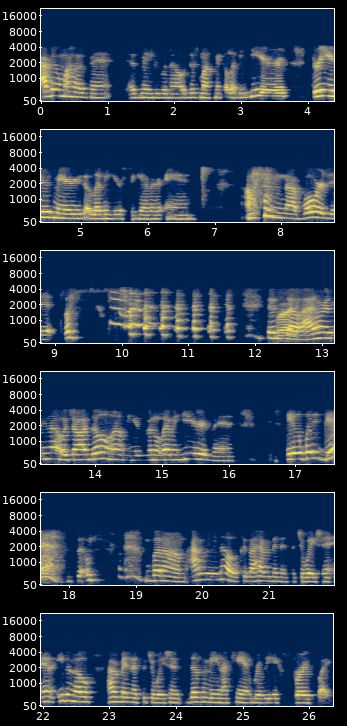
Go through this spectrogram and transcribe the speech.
I've been with my husband as many people know, this month make 11 years, three years married, 11 years together, and I'm not bored yet. So Right. I don't really know what y'all doing. I mean, it's been 11 years and still put it down. So, but um, I don't really know because I haven't been in a situation. And even though I haven't been in that situation, doesn't mean I can't really express like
